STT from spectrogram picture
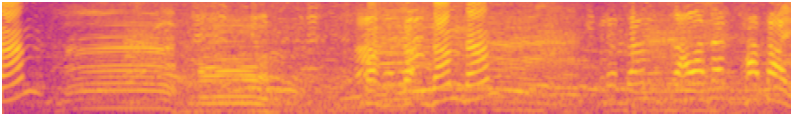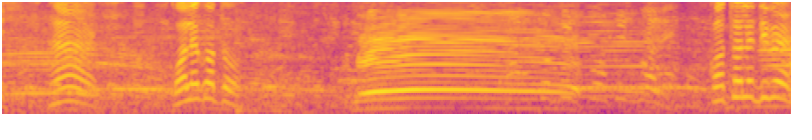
দাম? দাম দাম? দাম সাতাইশ। হ্যাঁ বলে কত? কত হলে দিবেন?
